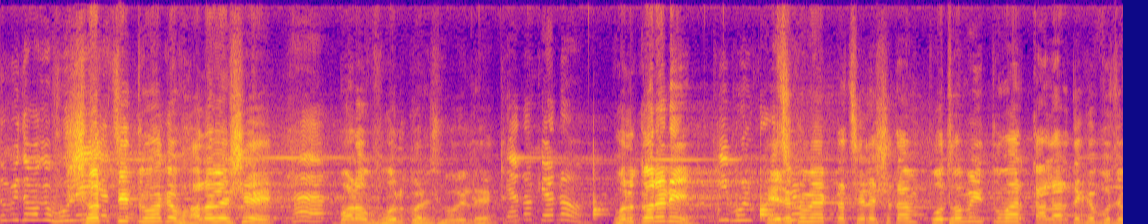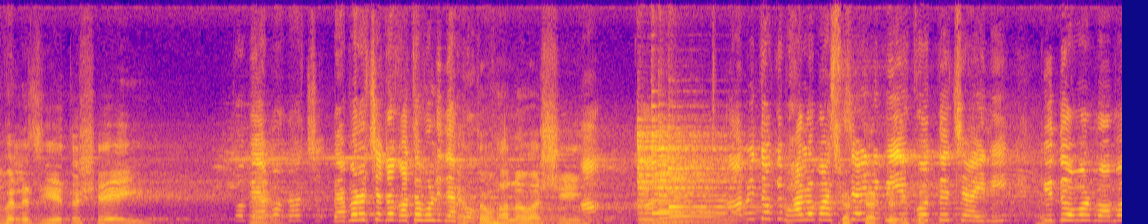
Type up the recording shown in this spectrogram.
তুমি তোমাকে ভুলে সত্যি তোমাকে ভালোবেসে হ্যাঁ। বড় ভুল করেছি বুঝলে? কেন কেন? ভুল করেনি? কি ভুল করেছ? এরকম একটা ছেলের সাথে আমি প্রথমেই তোমার কালার দেখে বুঝে ফেলেছি এ তো সেই। ব্যাপার হচ্ছে একটা কথা বলি দেখো। এত ভালোবাসি। আমি তোকে চাইনি বিয়ে করতে চাইনি কিন্তু আমার বাবা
